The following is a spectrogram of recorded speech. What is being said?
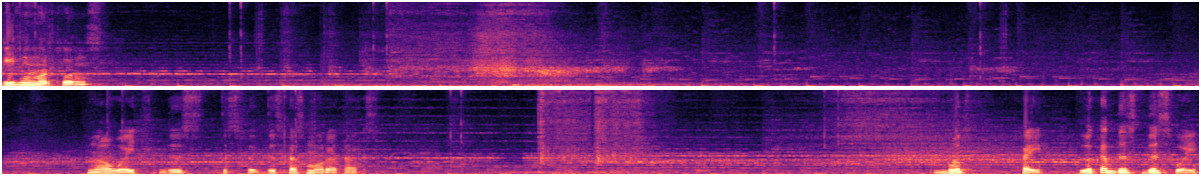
Give me more turns. No, wait. This this this has more attacks. But hey, look at this this way.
